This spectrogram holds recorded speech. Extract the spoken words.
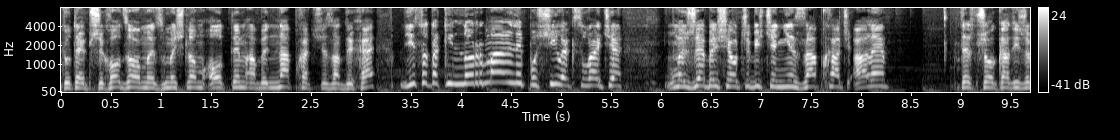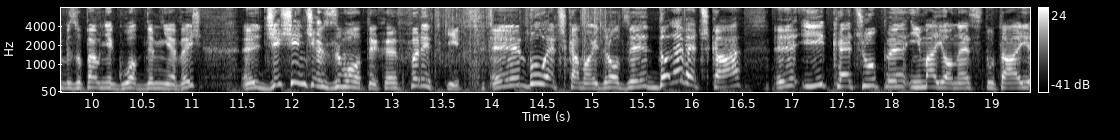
tutaj przychodzą z myślą o tym, aby napchać się za dychę. Jest to taki normalny posiłek, słuchajcie, żeby się oczywiście nie zapchać, ale też przy okazji, żeby zupełnie głodnym nie wyjść. Y, 10 zł, frytki, y, bułeczka, moi drodzy, doleweczka i ketchup i majonez tutaj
